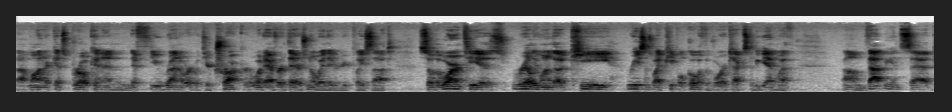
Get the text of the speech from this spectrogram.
uh, Monarch gets broken and if you run over it with your truck or whatever, there's no way they would replace that. So the warranty is really one of the key reasons why people go with the Vortex to begin with. Um, that being said,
